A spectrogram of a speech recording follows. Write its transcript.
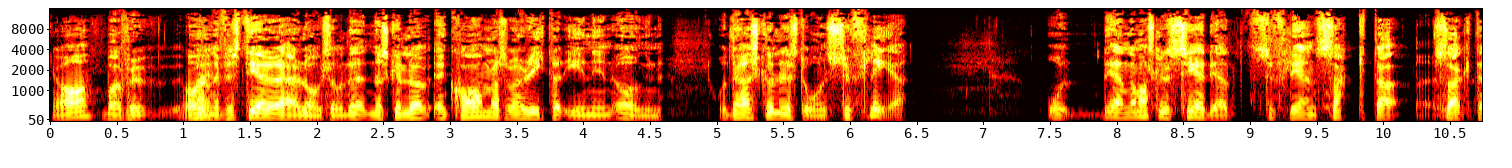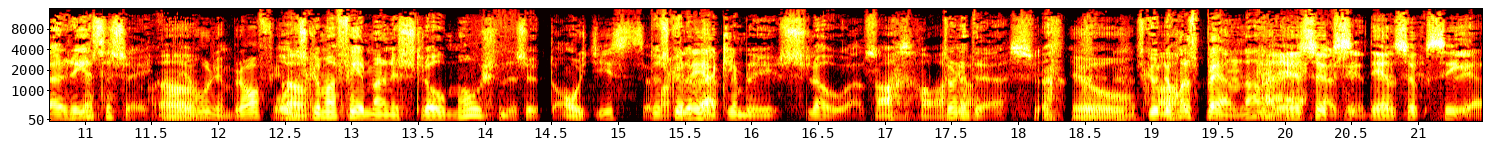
Ja, Bara för att manifestera det här långsamt. Den, den skulle en kamera som var riktad in i en ugn och där skulle det stå en soufflé. Och det enda man skulle se det är att soufflén sakta, sakta reser sig. det vore en bra film. Och då skulle man filma den i slow motion dessutom. Gissar. det Varför skulle det? verkligen bli slow alltså. Ja, ja, Tror ni ja. inte det? Jo. Skulle vara spännande? Ja, det, är en succé, det är en succé.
